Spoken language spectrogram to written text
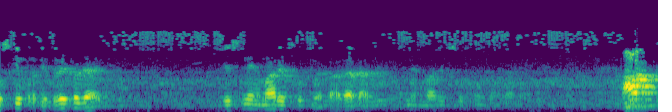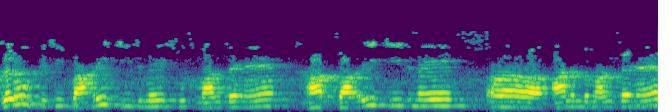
उसके प्रति द्वेष हो जाए जिसने हमारे सुख में बाधा डाली जिसने हमारे सुख में बाधा डाली। आप ज़रूर किसी बाहरी चीज़ में सुख मानते हैं, आप बाहरी चीज़ में आनंद मानते हैं।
